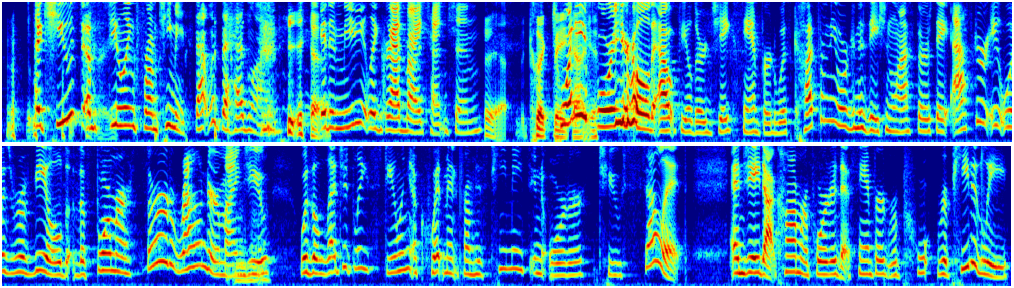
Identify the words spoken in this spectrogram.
accused of stealing from teammates. That was the headline. Yeah. It immediately grabbed my attention. yeah. Clickbait. 24 year old outfielder Jake Sanford was cut from the organization last Thursday after it was revealed the former third rounder, mind mm-hmm. you, was allegedly stealing equipment from his teammates in order to sell it. NJ.com reported that Sanford repo- repeatedly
